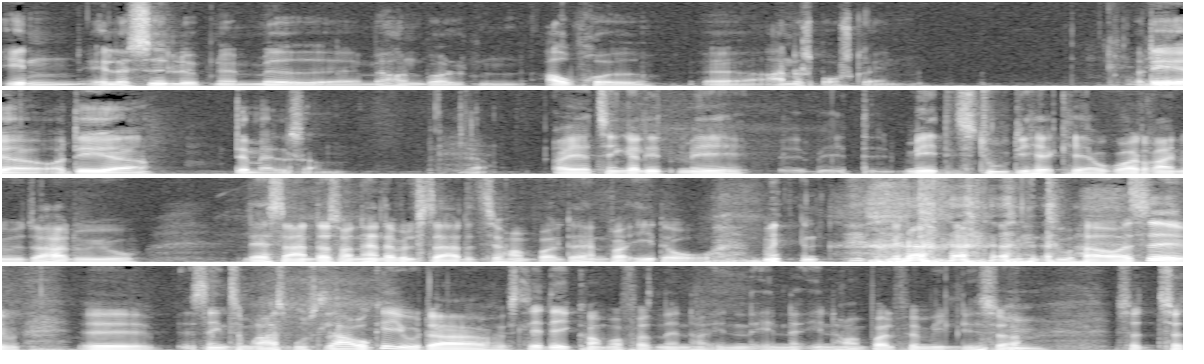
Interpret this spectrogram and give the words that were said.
inden eller sideløbende med, øh, med håndbolden afprøvet øh, andre sportsgrene. Og det, er, og det er dem alle sammen. Ja. og jeg tænker lidt med, med dit studie her, kan jeg jo godt regne ud, der har du jo Lasse Andersson, han er vel startet til håndbold, da han var et år. men, men, men du har også øh, sådan som Rasmus Lauke, jo, der slet ikke kommer fra sådan en, en, en, en håndboldfamilie. Så, mm. så, så,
